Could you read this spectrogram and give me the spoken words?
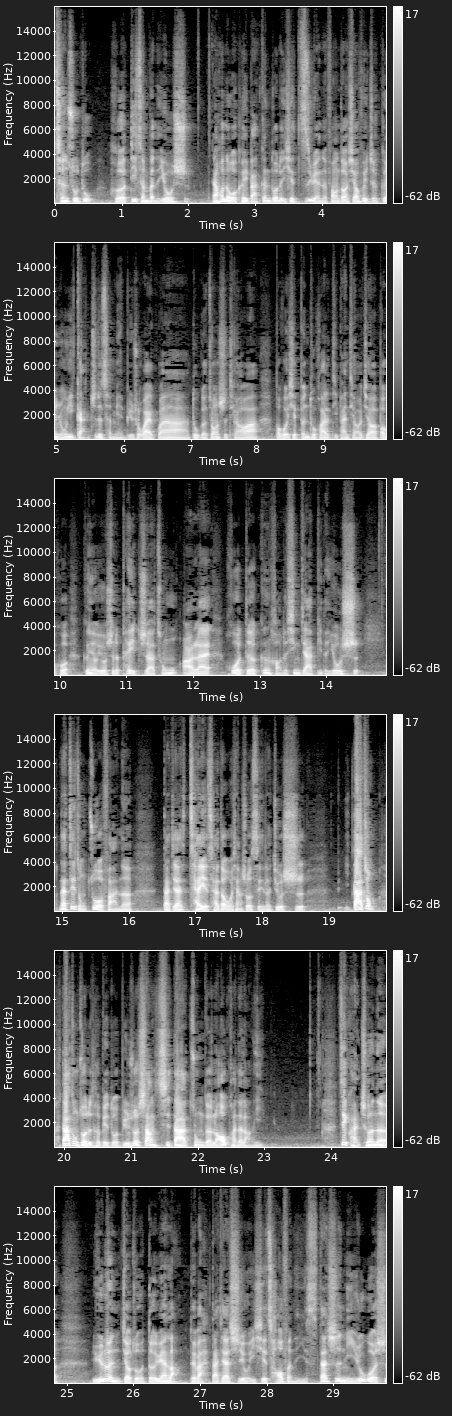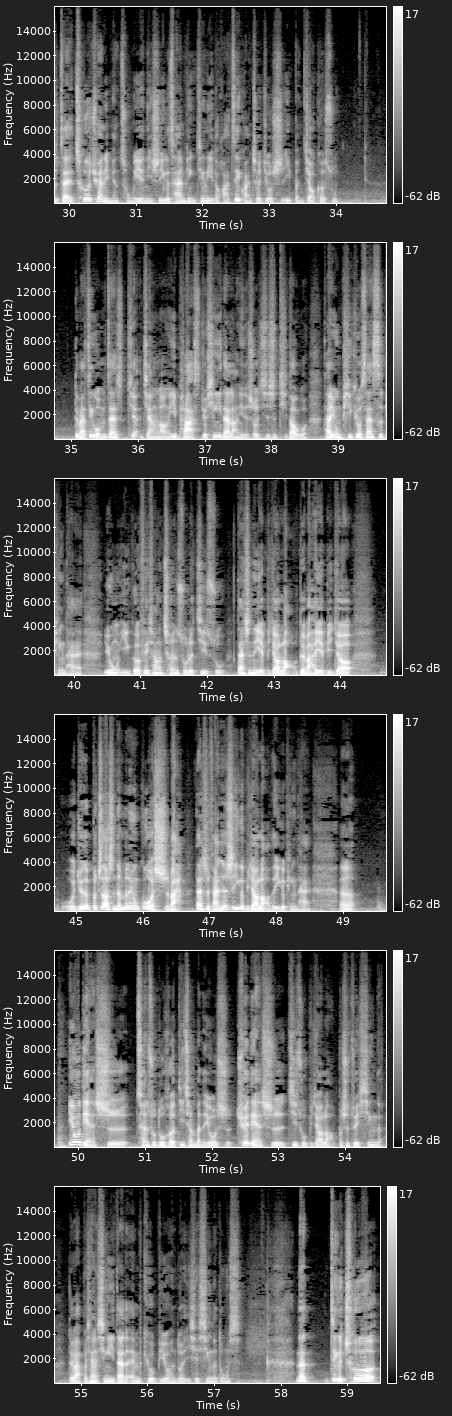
成熟度和低成本的优势。然后呢，我可以把更多的一些资源呢放到消费者更容易感知的层面，比如说外观啊、镀铬装饰条啊，包括一些本土化的底盘调教，包括更有优势的配置啊，从而来获得更好的性价比的优势。那这种做法呢，大家猜也猜到我想说谁了，就是大众。大众做的特别多，比如说上汽大众的老款的朗逸，这款车呢，舆论叫做德源朗，对吧？大家是有一些嘲讽的意思。但是你如果是在车圈里面从业，你是一个产品经理的话，这款车就是一本教科书，对吧？这个我们在讲讲朗逸 Plus 就新一代朗逸的时候，其实提到过，它用 PQ 三四平台，用一个非常成熟的技术，但是呢也比较老，对吧？也比较。我觉得不知道是能不能用过时吧，但是反正是一个比较老的一个平台，呃，优点是成熟度和低成本的优势，缺点是技术比较老，不是最新的，对吧？不像新一代的 MQB 有很多一些新的东西。那这个车。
